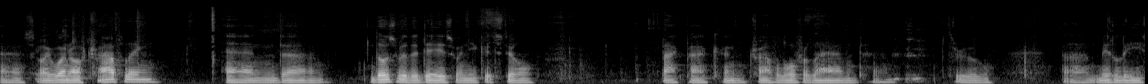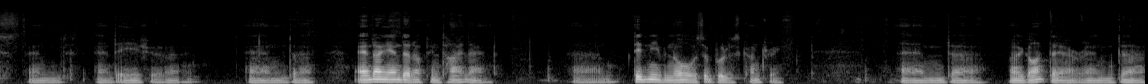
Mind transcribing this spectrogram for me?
Uh, so I went off traveling, and uh, those were the days when you could still backpack and travel overland um, through uh, Middle East and and Asia, and uh, and I ended up in Thailand. Um, didn't even know it was a Buddhist country. And uh, I got there, and uh,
